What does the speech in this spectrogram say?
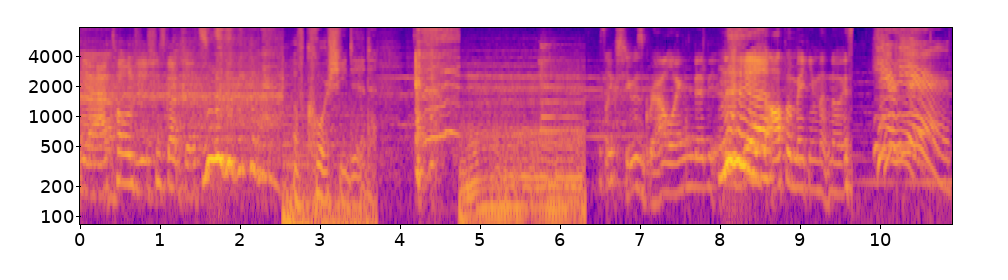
yeah, I told you. She's got jets. Of course she did. it's like she was growling, did you? Yeah. It was Appa making that noise. Here, here.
